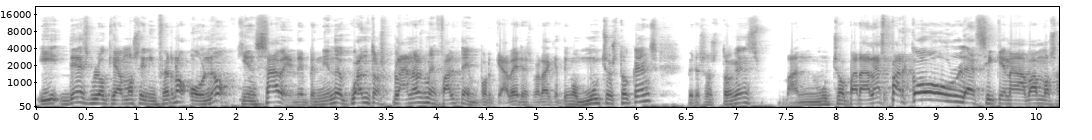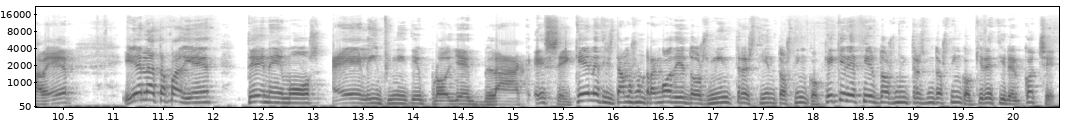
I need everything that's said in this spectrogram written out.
y desbloqueamos el infierno o no, quién sabe, dependiendo de cuántos planos me falten, porque a ver, es verdad que tengo muchos tokens, pero esos tokens van mucho para las parkour, así que nada, vamos a ver. Y en la etapa 10 tenemos el Infinity Project Black S, que necesitamos un rango de 2305. ¿Qué quiere decir 2305? Quiere decir el coche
